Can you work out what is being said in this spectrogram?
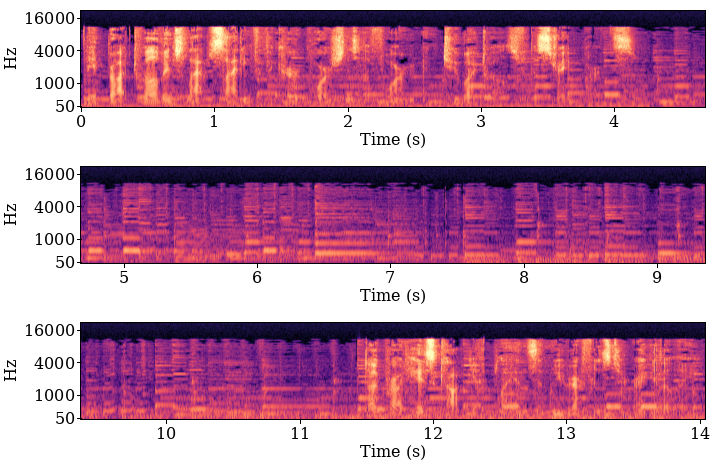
They brought 12 inch lap siding for the curved portions of the form and 2x12s for the straight parts. Doug brought his copy of the plans and we referenced it regularly.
